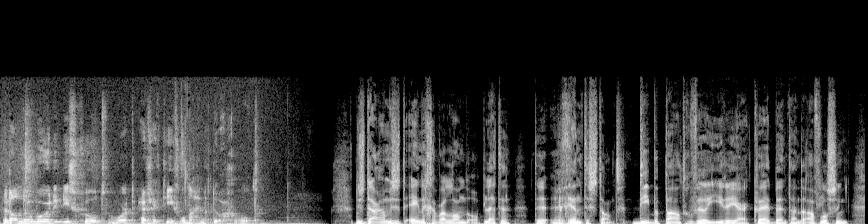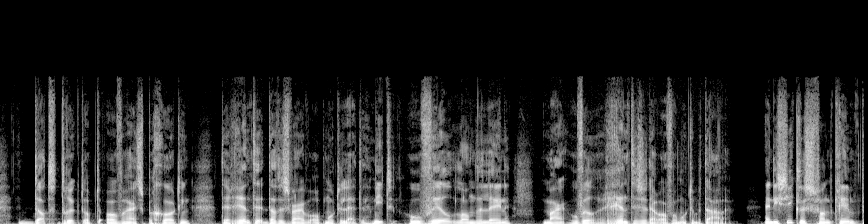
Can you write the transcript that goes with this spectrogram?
Met andere woorden, die schuld wordt effectief oneindig doorgerold. Dus daarom is het enige waar landen op letten de rentestand. Die bepaalt hoeveel je ieder jaar kwijt bent aan de aflossing. Dat drukt op de overheidsbegroting. De rente, dat is waar we op moeten letten. Niet hoeveel landen lenen, maar hoeveel rente ze daarover moeten betalen. En die cyclus van krimp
